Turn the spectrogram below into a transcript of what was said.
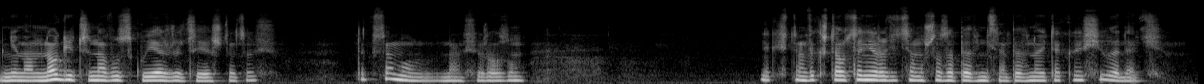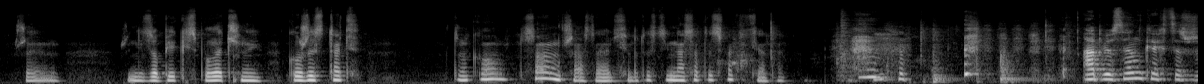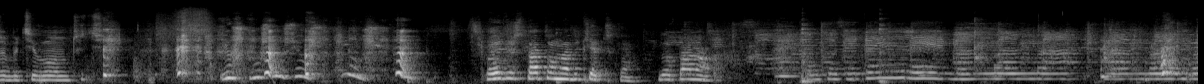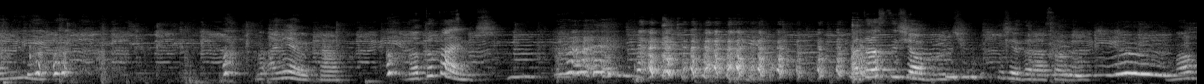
nie mam nogi, czy na wózku jeżdżę, czy jeszcze coś. Tak samo ma się rozum. Jakieś tam wykształcenie rodzice muszą zapewnić na pewno i taką siłę dać, że, że nie z opieki społecznej korzystać, tylko samemu trzeba starać się, bo to jest inna satysfakcja. Tak. A piosenkę chcesz, żeby ci włączyć? Już, już, już, już, już. Pojedziesz z tatą na wycieczkę do pana. No Anielka, no to tańcz. A teraz ty się obróć. Ty się teraz obróć. No.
